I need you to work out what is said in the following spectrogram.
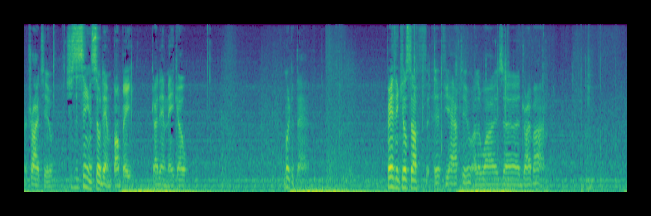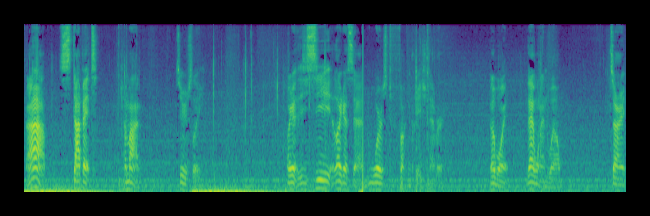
Or try to. It's just this thing is so damn bumpy. Goddamn Mako. Look at that. If anything, kill stuff if you have to. Otherwise, uh, drive on. Ah! Stop it! Come on. Seriously. Okay, you see, like I said, worst fucking creation ever. Oh boy, that won't end well. Sorry.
